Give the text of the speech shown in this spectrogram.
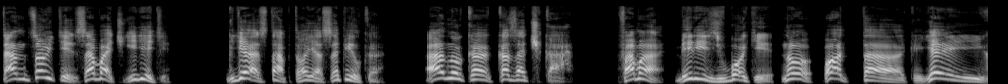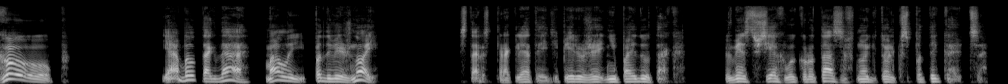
Танцуйте, собачьи дети. Где, Остап, твоя сопилка? А ну-ка, казачка. Фома, берись в боки. Ну, вот так. Ей-гуп! Я был тогда малый подвижной. Старость проклятая, теперь уже не пойду так. Вместо всех выкрутасов ноги только спотыкаются.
